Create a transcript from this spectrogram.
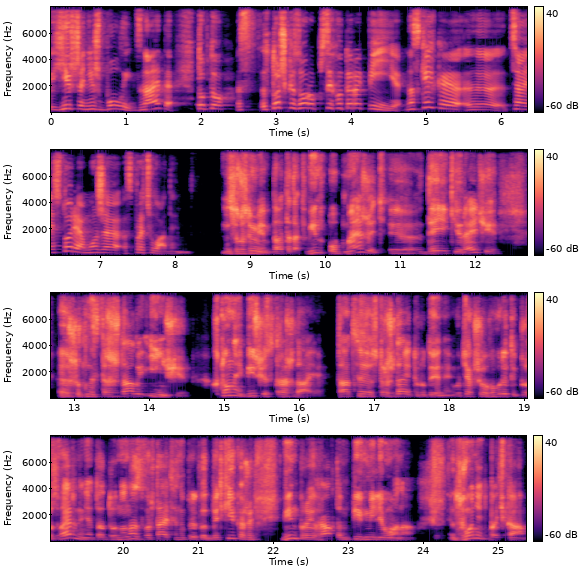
гірше, ніж болить. Знаєте? Тобто, з, точки зору психотерапії, наскільки ця історія може спрацювати? Зрозумів, давайте так. Він обмежить е, деякі речі, е, щоб не страждали інші. Хто найбільше страждає? Та це страждають родини. От якщо говорити про звернення, то до на нас звертаються, наприклад, батьки кажуть, він проіграв там півмільйона. Дзвонять батькам.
